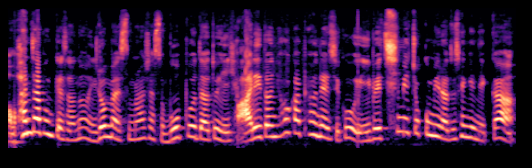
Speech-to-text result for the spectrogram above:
어, 환자분께서는 이런 말씀을 하셨어요. 무엇보다도 이 아리던 혀가 편해지고 입에 침이 조금이라도 생기니까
